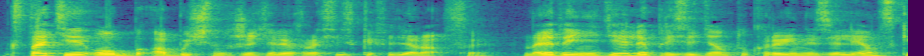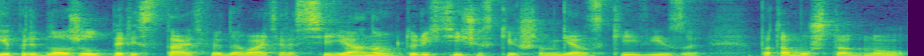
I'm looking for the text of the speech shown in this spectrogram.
Кстати, об обычных жителях Российской Федерации. На этой неделе президент Украины Зеленский предложил перестать выдавать россиянам туристические шенгенские визы, потому что, ну,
